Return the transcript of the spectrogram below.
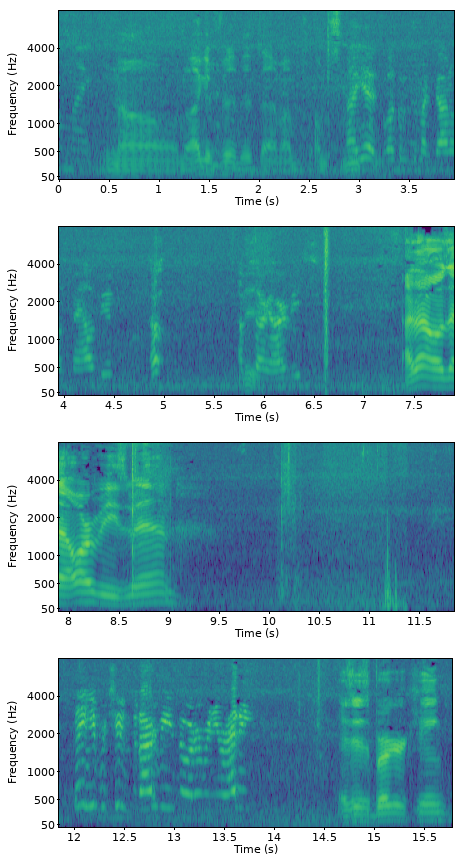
I'm like, no, no. I can feel it this time. I'm, I'm Not sleeping. yet. Welcome to McDonald's. May I help you? Oh, I'm Yeah. sorry, Arby's. I thought I was at Arby's, man. Thank you for choosing Arby's. Order when you're ready. Is this Burger King?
